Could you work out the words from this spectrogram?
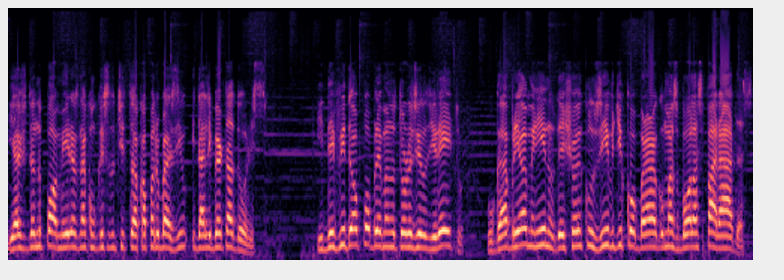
e ajudando o Palmeiras na conquista do título da Copa do Brasil e da Libertadores. E devido ao problema no tornozelo direito, o Gabriel Menino deixou inclusive de cobrar algumas bolas paradas.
